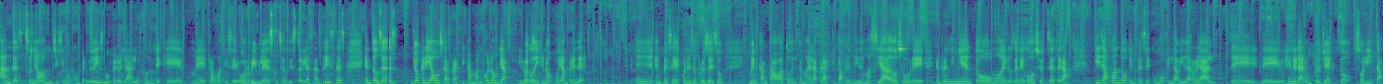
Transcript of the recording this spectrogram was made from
Antes soñaba muchísimo con periodismo, pero ya les conté que me traumaticé horrible escuchando historias tan tristes. Entonces yo quería buscar práctica en Bancolombia y luego dije, no, voy a emprender. Eh, empecé con ese proceso me encantaba todo el tema de la práctica, aprendí demasiado sobre emprendimiento, modelos de negocio, etcétera. Y ya cuando empecé como en la vida real, de, generar un proyecto solita.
